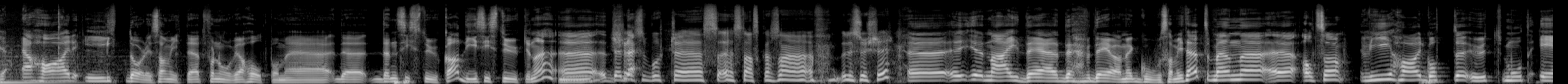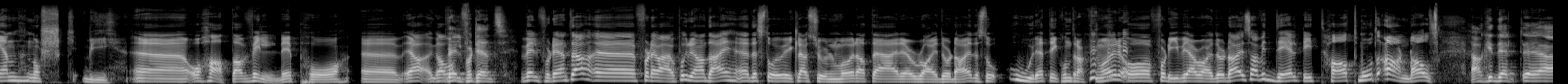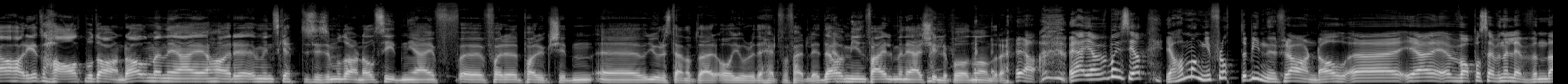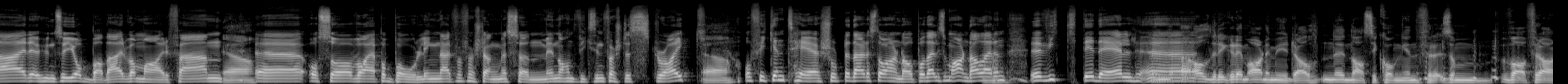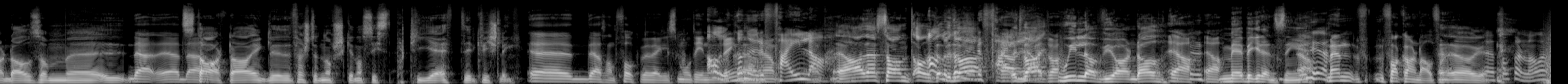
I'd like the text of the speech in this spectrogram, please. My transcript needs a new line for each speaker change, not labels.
Ok, Jeg har litt dårlig samvittighet for noe vi har holdt på med det, den siste uka. De siste ukene. Mm. det- det-
Sløse bort uh, statskassa ressurser.
Eh, nei, det, det, det gjør jeg med god samvittighet. Men eh, altså, vi har gått eh, ut mot én norsk by eh, og hata veldig på eh, Ja, Galvan?
Velfortjent.
Velfortjent, ja. eh, For det var jo på grunn av deg. Eh, Det står jo i klausulen vår at det er ride or die. Det står ordrett i kontrakten vår. Og fordi vi er ride or die, så har vi delt ditt hat mot Arendal.
Jeg har, ikke delt, jeg har ikke et hat mot Arendal, men jeg har min skeptisisme mot Arendal siden jeg for et par uker siden uh, gjorde standup der og gjorde det helt forferdelig. Det var min feil, men jeg skylder på noen andre.
Ja. Jeg, jeg vil bare si at jeg har mange flotte binder fra Arendal. Uh, jeg var på 7-Eleven der. Hun som jobba der, var Mar-fan.
Ja.
Uh, og så var jeg på bowling der for første gang med sønnen min, og han fikk sin første strike.
Ja.
Og fikk en T-skjorte der det står Arendal på. Det er liksom Arendal er en eh, viktig del.
Men
eh,
aldri glem Arne Myrdal, nazikongen som var fra Arendal, som eh,
det, det, er-
starta egentlig det første norske nazistpartiet etter Quisling.
eh, det er sant. Folkebevegelsen mot
Alle kan gjøre feil, da.
Ja, det er sant! Alle,
Alle kan,
kan
gjøre feil.
vet du hva? We love you, Arendal.
Ja, ja.
Med begrensninger.
Ja. Men fuck Arendal. For. det.
Ja, ok.
Arendal.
